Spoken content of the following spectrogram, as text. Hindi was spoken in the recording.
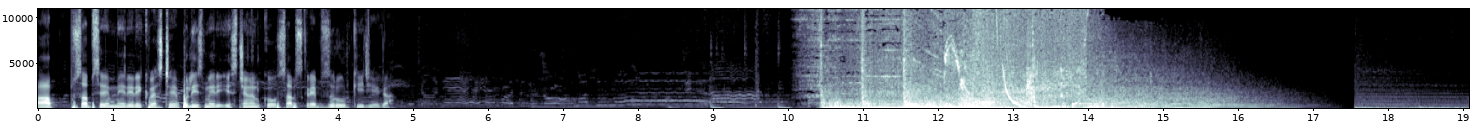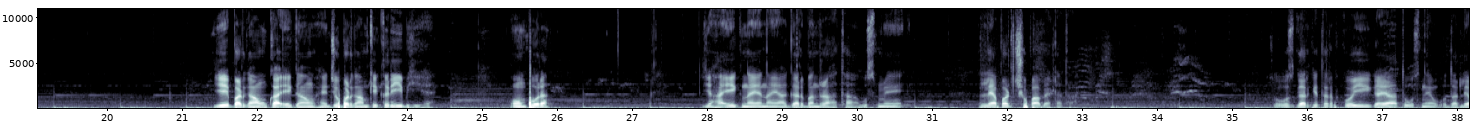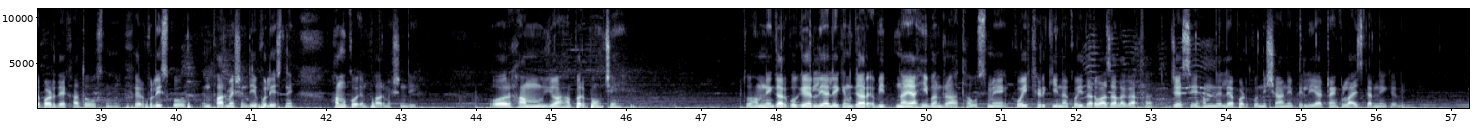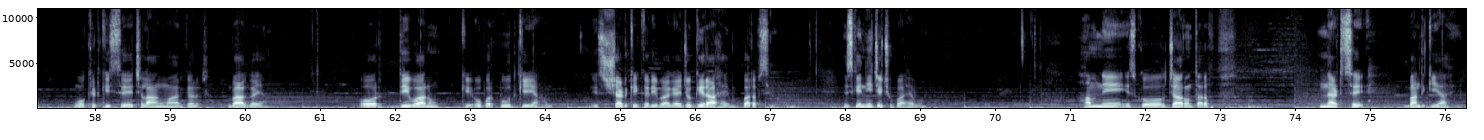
आप सबसे मेरी रिक्वेस्ट है प्लीज़ मेरी इस चैनल को सब्सक्राइब ज़रूर कीजिएगा। ये बड़गांव का एक गाँव है, जो बड़गांव के करीब ही है। ओमपुरा। यहाँ एक नया नया घर बन रहा था, उसमें लेपर्ड छुपा बैठा था। तो उस घर की तरफ़ कोई गया तो उसने उधर लेपर्ड देखा तो उसने फिर पुलिस को इन्फॉर्मेशन दी, पुलिस ने हमको इन्फॉर्मेशन दी। और हम यहाँ पर पहुँचे। तो हमने घर को घेर लिया, लेकिन घर अभी नया ही बन रहा था, उसमें कोई खिड़की ना कोई दरवाज़ा लगा था तो जैसे हमने लेपर्ड को निशाने पे लिया ट्रैंकुलाइज करने के लिए। वो खिड़की से छलांग मारकर भाग गया और दीवारों के ऊपर कूद के यहाँ इस शड के करीब आ गया, जो गिरा है बर्फ़ से। इसके नीचे छुपा है वो। हमने इसको चारों तरफ़ नट से बंद किया है,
